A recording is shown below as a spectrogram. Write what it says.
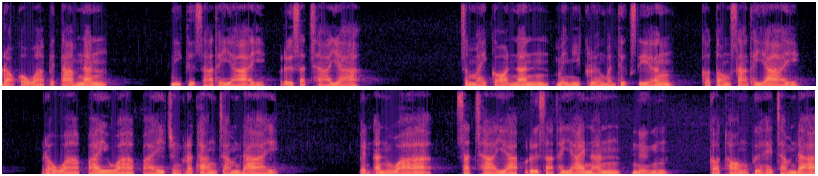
เราก็ว่าไปตามนั้น นี่คือสาธยายหรือสัจชายะ สมัยก่อนนั้นไม่มีเครื่องบันทึกเสียง ก็ต้องสาธยาย เราว่าไปว่าไปจนกระทั่งจำได้ เป็นอันว่าสัจชายะหรือสาธยายนั้นหนึ่งก็ท่องเพื่อให้จำได้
